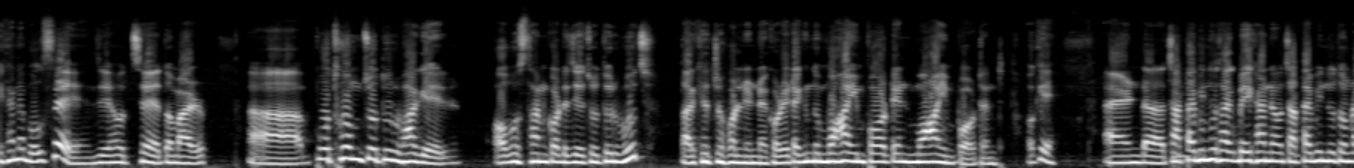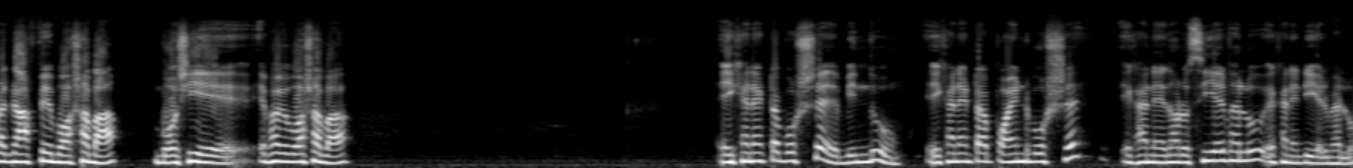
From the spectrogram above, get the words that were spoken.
এখানে বলছে যে হচ্ছে তোমার প্রথম চতুর্ভাগের অবস্থান করে যে চতুর্ভুজ, তার ক্ষেত্রফল নির্ণয় করে। এটা কিন্তু মহা ইম্পর্টেন্ট মহা ইম্পর্টেন্ট ওকে অ্যান্ড চারটা বিন্দু থাকবে এখানেও। চারটা বিন্দু তোমরা গ্রাফে বসাবা, বসিয়ে এভাবে বসাবা। এইখানে একটা বসছে, বিন্দু, এখানে একটা পয়েন্ট বসছে, এখানে ধরো সি এর ভ্যালু এখানে ডি এর ভ্যালু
